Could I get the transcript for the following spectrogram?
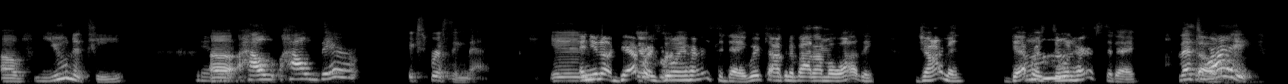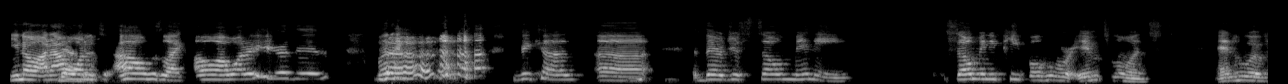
of unity, Yeah. uh, how how they're expressing that. And you know, Deborah's doing hers today. We're talking about Omowale Jarman. Deborah's Mhm. doing hers today. That's so, right. You know, and I wanted to, I was like, oh, I want to hear this. But because uh, there are just so many, so many people who were influenced and who have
